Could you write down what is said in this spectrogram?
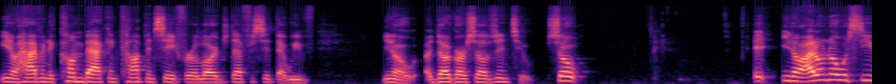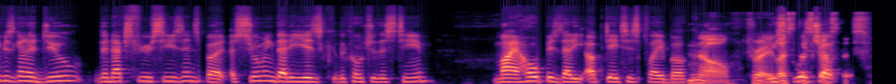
you know having to come back and compensate for a large deficit that we've you know dug ourselves into. So it, you know, I don't know what Steve is going to do the next few seasons, but assuming that he is the coach of this team, my hope is that he updates his playbook. No, Trey, We let's discuss up- this.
